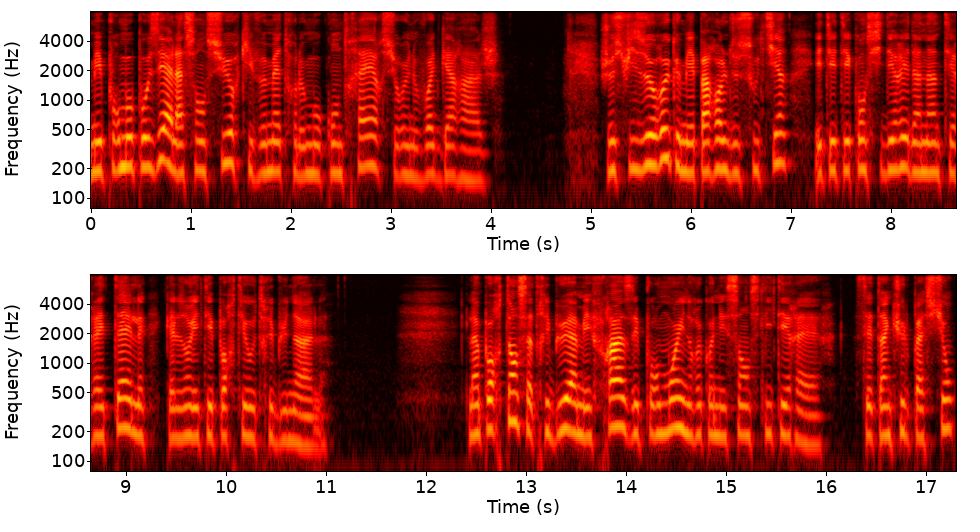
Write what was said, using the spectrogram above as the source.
mais pour m'opposer à la censure qui veut mettre le mot contraire sur une voie de garage. Je suis heureux que mes paroles de soutien aient été considérées d'un intérêt tel qu'elles ont été portées au tribunal. L'importance attribuée à mes phrases est pour moi une reconnaissance littéraire. Cette inculpation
